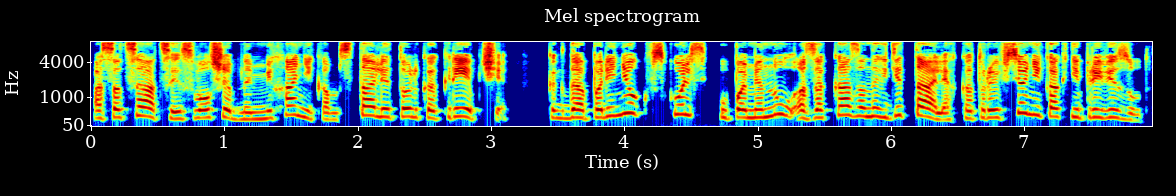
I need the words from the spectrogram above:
Ассоциации с волшебным механиком стали только крепче, когда паренек вскользь упомянул о заказанных деталях, которые все никак не привезут,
